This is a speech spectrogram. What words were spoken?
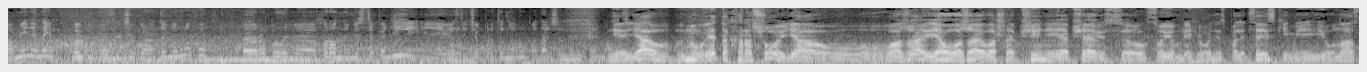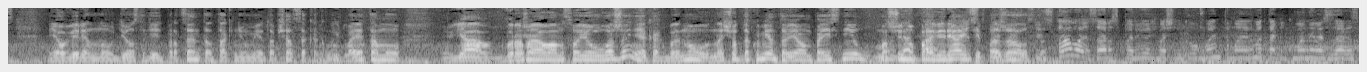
поміняний, викликали слідчу оперативну групу, е, робили ми охоронне місце події, і слідча оперативна група далі ним займалася. Не, я, ну, это хорошо, я уважаю, я уважаю ваше общение, я общаюсь э, в своем регионе с полицейскими, и у нас, я уверен, ну, 99% так не умеют общаться, как вы. Поэтому я выражаю вам свое уважение, как бы, ну, насчет документов я вам пояснил, машину Ну, я- проверяйте, під- пожалуйста. Підстава зараз перевірять ваші документи. У мене немає, так як у мене зараз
